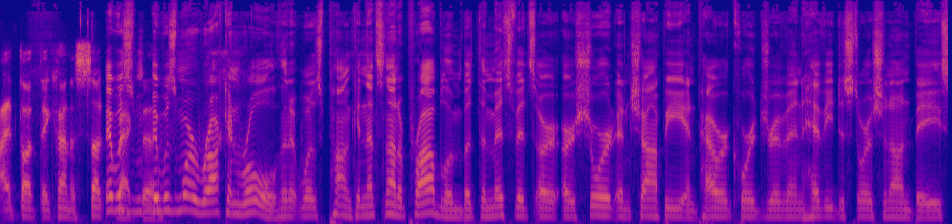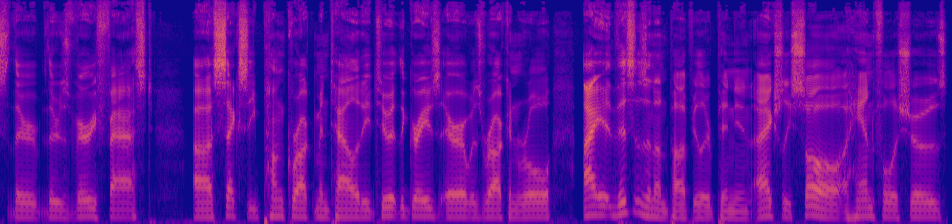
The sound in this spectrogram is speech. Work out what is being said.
I thought they kind of sucked It was it was more rock and roll than it was punk, and that's not a problem. But the Misfits are, are short and choppy and power chord driven, heavy distortion on bass. There there's very fast, uh, sexy punk rock mentality to it. The Graves era was rock and roll. I this is an unpopular opinion. I actually saw a handful of shows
